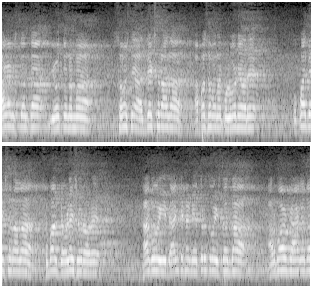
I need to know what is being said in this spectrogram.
ಆಗಮಿಸಿದಂಥ ಇವತ್ತು ನಮ್ಮ ಸಂಸ್ಥೆಯ ಅಧ್ಯಕ್ಷರಾದ ಅಪಸವನ ಕುಲಗೋಡೆಯವರೇ ಉಪಾಧ್ಯಕ್ಷರಾದ ಸುಭಾಷ್ ಅವರೇ, ಹಾಗೂ ಈ ಬ್ಯಾಂಕಿನ ನೇತೃತ್ವ ವಹಿಸಿದಂಥ ಅರ್ಬಾಳ್ ಭಾಗದ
